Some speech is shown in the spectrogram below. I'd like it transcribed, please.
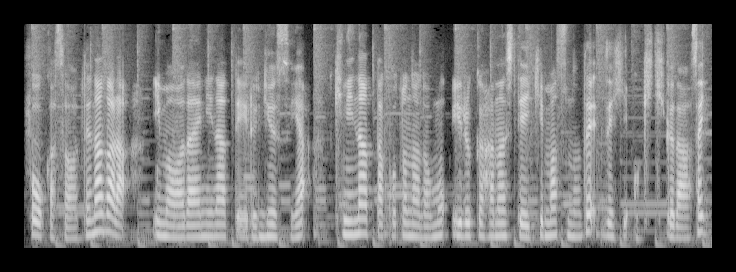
フォーカスを当てながら、今話題になっているニュースや気になったことなどもゆるく話していきますので、ぜひお聞きください。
